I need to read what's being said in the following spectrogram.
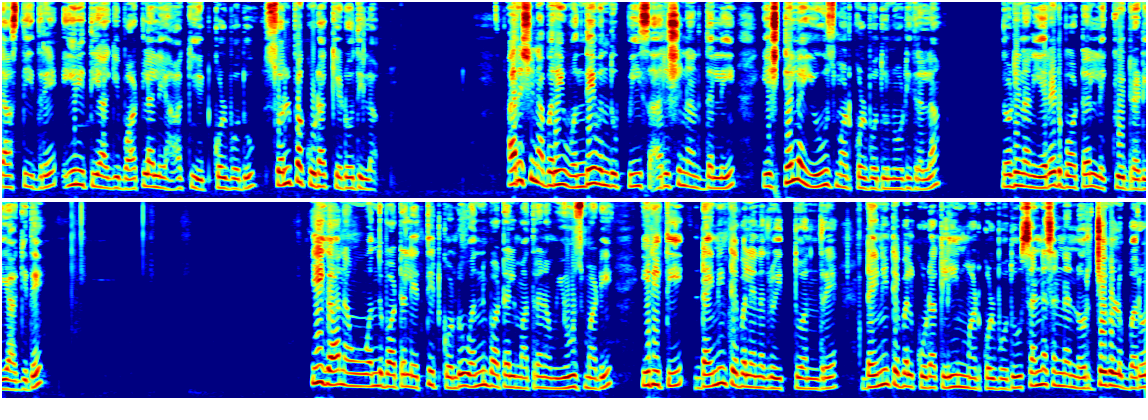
ಜಾಸ್ತಿ ಇದ್ದರೆ ಈ ರೀತಿಯಾಗಿ ಬಾಟ್ಲಲ್ಲಿ ಹಾಕಿ ಇಟ್ಕೊಳ್ಬೋದು. ಸ್ವಲ್ಪ ಕೂಡ ಕೆಡೋದಿಲ್ಲ. ಅರಿಶಿನ ಬರೀ ಒಂದೇ ಒಂದು ಪೀಸ್ ಅರಿಶಿನದಲ್ಲಿ ಎಷ್ಟೆಲ್ಲ ಯೂಸ್ ಮಾಡ್ಕೊಳ್ಬೋದು ನೋಡಿದ್ರಲ್ಲ? ನೋಡಿ, ನಾನು ಎರಡು ಬಾಟಲ್ ಲಿಕ್ವಿಡ್ ರೆಡಿಯಾಗಿದೆ. ಈಗ ನಾವು ಒಂದು ಬಾಟಲ್ ಎತ್ತಿಟ್ಕೊಂಡು ಒಂದು ಬಾಟಲ್ ಮಾತ್ರ ನಾವು ಯೂಸ್ ಮಾಡಿ ಈ ರೀತಿ ಡೈನಿಂಗ್ ಟೇಬಲ್ ಏನಾದರೂ ಇತ್ತು ಅಂದರೆ ಡೈನಿಂಗ್ ಟೇಬಲ್ ಕೂಡ ಕ್ಲೀನ್ ಮಾಡ್ಕೊಳ್ಬೋದು. ಸಣ್ಣ ಸಣ್ಣ ನೊರ್ಜೆಗಳು ಬರೋ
